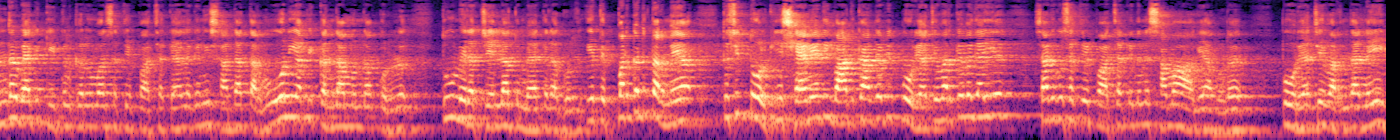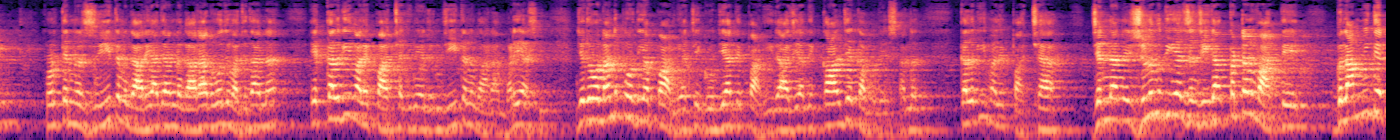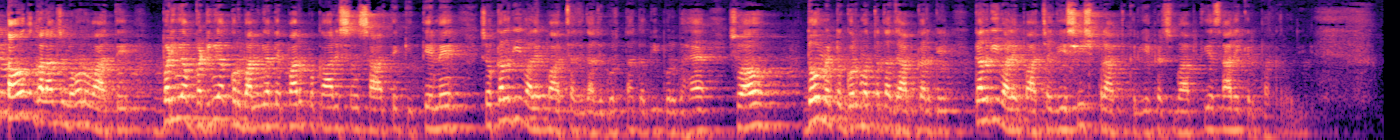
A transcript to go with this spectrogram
ਅੰਦਰ ਬਹਿ ਕੇ ਕੀਰਤਨ ਕਰੋ ਮਰ ਸੱਚੇ ਪਾਤਸ਼ਾਹ ਕਹਿਣ ਲੱਗੇ, ਨਹੀਂ, ਸਾਡਾ ਧਰਮ ਉਹ ਨਹੀਂ ਆ ਵੀ ਕੰਨਾ ਮੁੰਨਾ ਘੁਰ ਤੂੰ ਮੇਰਾ ਚੇਲਾ, ਤੇ ਮੈਂ ਤੇਰਾ ਗੁਰੂ ਇਹ ਤੇ ਪ੍ਰਗਟ ਧਰਮ ਆ। ਤੁਸੀਂ ਢੋਲਕੀ ਛੈਣਿਆਂ ਦੀ ਬਾਤ ਕਰਦੇ ਵੀ ਭੋਰਿਆਂ 'ਚ ਵਰ ਕੇ ਵਜਾਈਏ। ਸਾਡੇ ਕੋਲ ਸੱਚੇ ਪਾਤਸ਼ਾਹ ਕਹਿੰਦੇ ਨੇ, ਸਮਾਂ ਆ ਗਿਆ ਹੁਣ, ਭੋਰਿਆਂ 'ਚ ਵਰਨ ਦਾ ਨਹੀਂ। ਹੁਣ ਤੇ ਨਜ਼ਰੀਤ ਨਗਾਰਿਆ ਜਾਂ ਨਗਾਰਾ ਰੋਜ਼ ਵੱਜਦਾ ਨਾ। ਇਹ ਕਲਗੀ ਵਾਲੇ ਪਾਤਸ਼ਾਹ ਜੀ ਨੇ ਰਣਜੀਤ ਨਗਾਰਾ ਮੜਿਆ ਸੀ, ਜਦੋਂ ਆਨੰਦਪੁਰ ਦੀਆਂ ਪਹਾੜੀਆਂ 'ਚ ਗੁੰਜਿਆ ਤੇ ਪਹਾੜੀ ਰਾਜਿਆਂ ਦੇ ਕਾਲਜੇ ਕੰਮ ਗਏ ਸਨ, ਕਲਗੀ ਵਾਲੇ ਪਾਤਸ਼ਾਹ ਜਿਨ੍ਹਾਂ ਨੇ ਜ਼ੁਲਮ ਦੀਆਂ ਜ਼ੰਜੀਰਾਂ ਕੱਟਣ ਵਾਸਤੇ, ਗੁਲਾਮੀ ਦੇ ਤੌਕ ਗਲਾ ਚ ਲਾਉਣ ਵਾਸਤੇ ਬੜੀਆਂ ਵੱਡੀਆਂ ਕੁਰਬਾਨੀਆਂ ਤੇ ਪਰਪਕਾਰ ਇਸ ਸੰਸਾਰ ਤੇ ਕੀਤੇ ਨੇ, ਸੋ ਕਲਗੀ ਵਾਲੇ ਪਾਤਸ਼ਾਹ ਜੀ ਦਾ ਅੱਜ ਗੁਰਤਾ ਗੱਦੀ ਪੁਰਬ ਹੈ। ਸੋ ਆਓ 2 ਮਿੰਟ ਗੁਰਮਤਿ ਦਾ ਜਾਪ ਕਰਕੇ ਕਲਗੀ ਵਾਲੇ ਪਾਤਸ਼ਾਹ ਦੀ ਅਸੀਸ਼ ਪ੍ਰਾਪਤ ਕਰੀਏ, ਫਿਰ ਸਮਾਪਤੀ ਹੈ। ਸਾਰੇ ਕਿਰਪਾ ਕਰੋ।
